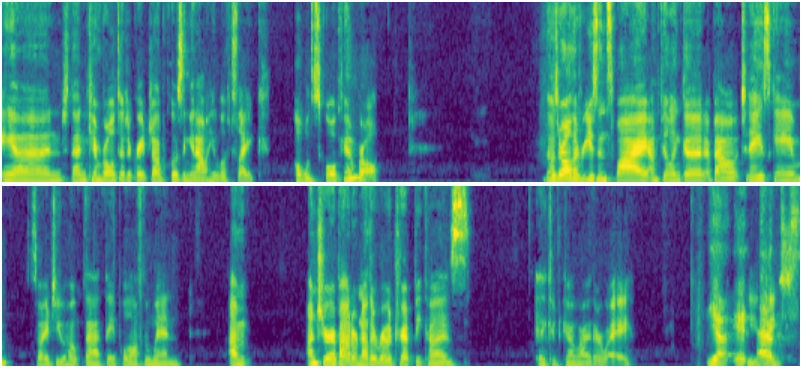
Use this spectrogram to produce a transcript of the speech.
And then Kimbrel did a great job closing it out. He looked like old school Kimbrel. Those are all the reasons why I'm feeling good about today's game. So I do hope that they pull off the win. I'm unsure about another road trip because it could go either way. Yeah, it abs-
